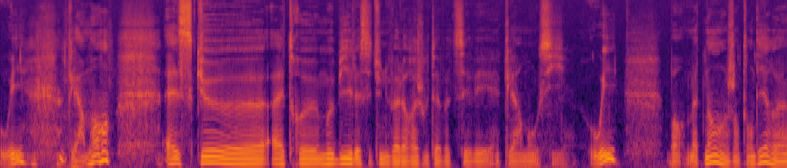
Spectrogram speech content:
oui, clairement. Est-ce que euh, être mobile, c'est une valeur ajoutée à votre CV Clairement aussi? Oui. Bon, maintenant, j'entends dire, euh,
